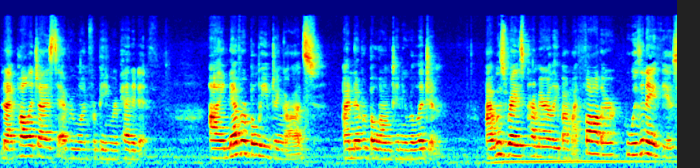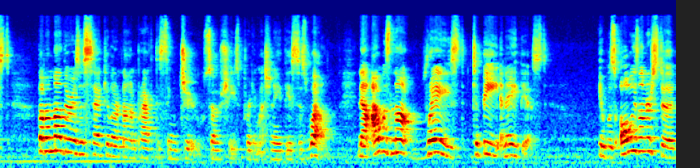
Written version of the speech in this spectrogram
And I apologize to everyone for being repetitive. I never believed in gods. I never belonged to any religion. I was raised primarily by my father, who is an atheist, but my mother is a secular, non-practicing Jew, so she's pretty much an atheist as well. Now, I was not raised to be an atheist. It was always understood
